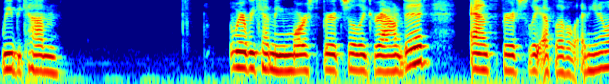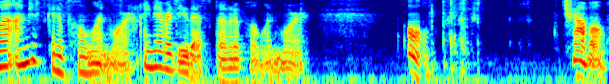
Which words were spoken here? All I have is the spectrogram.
we become we're becoming more spiritually grounded and spiritually up level and you know what? I'm just gonna pull one more. I never do this but i'm gonna pull one more. Oh travel.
